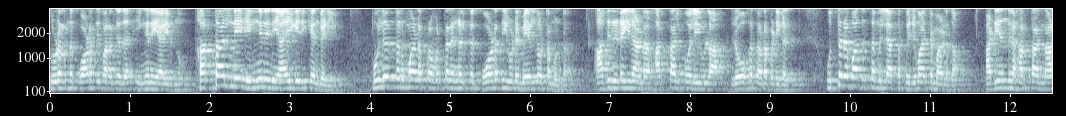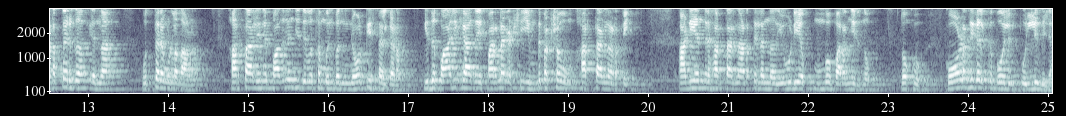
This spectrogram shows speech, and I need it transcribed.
തുടർന്ന് കോടതി പറഞ്ഞത് ഇങ്ങനെയായിരുന്നു. ഹർത്താലിനെ എങ്ങനെ ന്യായീകരിക്കാൻ കഴിയും? പുനർനിർമ്മാണ പ്രവർത്തനങ്ങൾക്ക് കോടതിയുടെ മേൽനോട്ടമുണ്ട്. അതിനിടയിലാണ് ഹർത്താൽ പോലെയുള്ള ദ്രോഹ നടപടികൾ. ഉത്തരവാദിത്തമില്ലാത്ത പെരുമാറ്റമാണിത്. അടിയന്തര ഹർത്താൽ നടത്തരുത് എന്ന ഉത്തരവുള്ളതാണ്. ഹർത്താലിന് പതിനഞ്ച് ദിവസം മുൻപ് നോട്ടീസ് നൽകണം. ഇത് പാലിക്കാതെ ഭരണകക്ഷിയും പ്രതിപക്ഷവും ഹർത്താൽ നടത്തി. അടിയന്തര ഹർത്താൽ നടത്തില്ലെന്ന് യു ഡി എഫ് മുമ്പ് പറഞ്ഞിരുന്നു. നോക്കൂ കോടതികൾക്ക് പോലും പുല്ലുവില.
